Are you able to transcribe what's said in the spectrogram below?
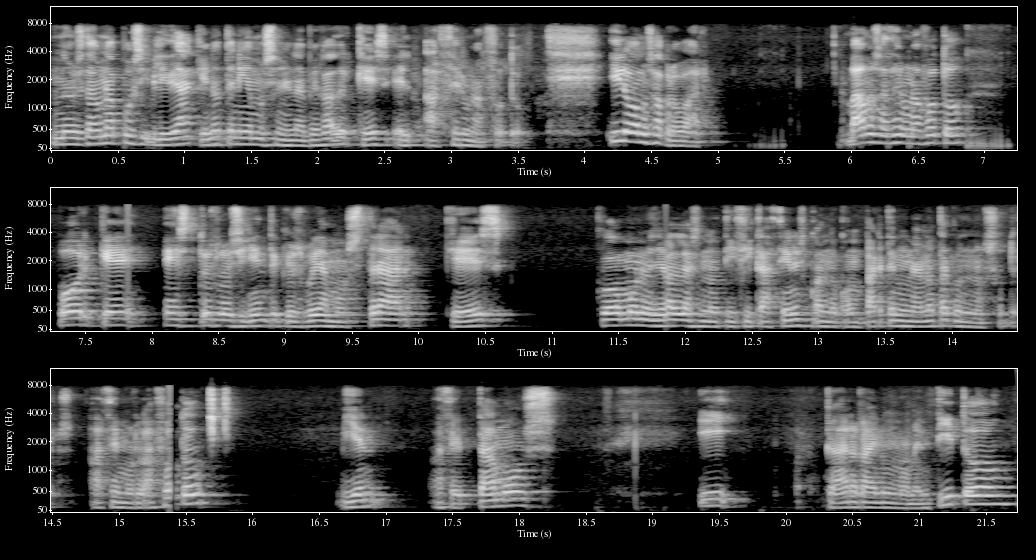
nos da una posibilidad que no teníamos en el navegador, que es el hacer una foto. Y lo vamos a probar. Vamos a hacer una foto porque esto es lo siguiente que os voy a mostrar, que es cómo nos llegan las notificaciones cuando comparten una nota con nosotros. Hacemos la foto, bien, aceptamos y carga en un momentito,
